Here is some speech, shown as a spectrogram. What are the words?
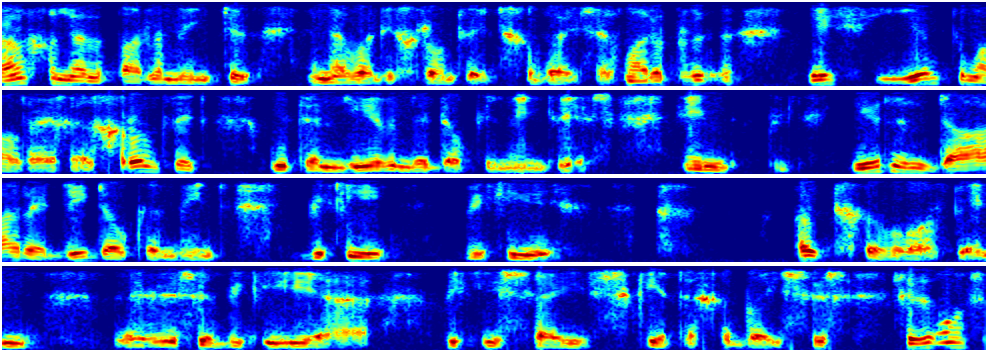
dan gaan hulle parlement toe en dan word die grondwet gewysig. Maar dit is heeltemal reg. 'n Grondwet moet 'n lewende dokument wees. En hier en daar het die dokument bietjie bietjie oud geword en er is 'n bietjie uh bietjie sy skete gebuis. So, so ons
